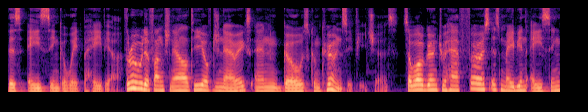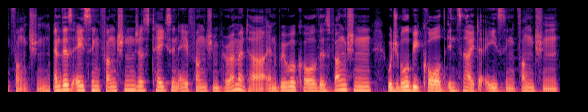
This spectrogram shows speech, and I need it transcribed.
this async await behavior through the functionality of generics and Go's concurrency features. So what we're going to have first is maybe an async function, and this async function just takes in a function parameter, and we will call this function, which will be called inside the async function,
